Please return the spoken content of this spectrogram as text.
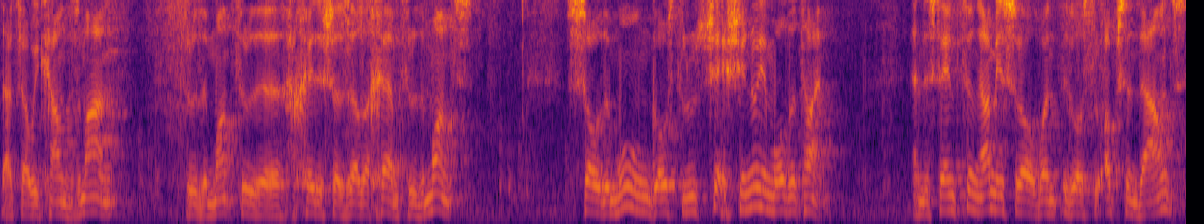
That's how we count Zman, through the month, through the Hachedesh Azelachem, through the months. So the moon goes through shinuyim all the time. And the same thing, Am Yisrael went, goes through ups and downs.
